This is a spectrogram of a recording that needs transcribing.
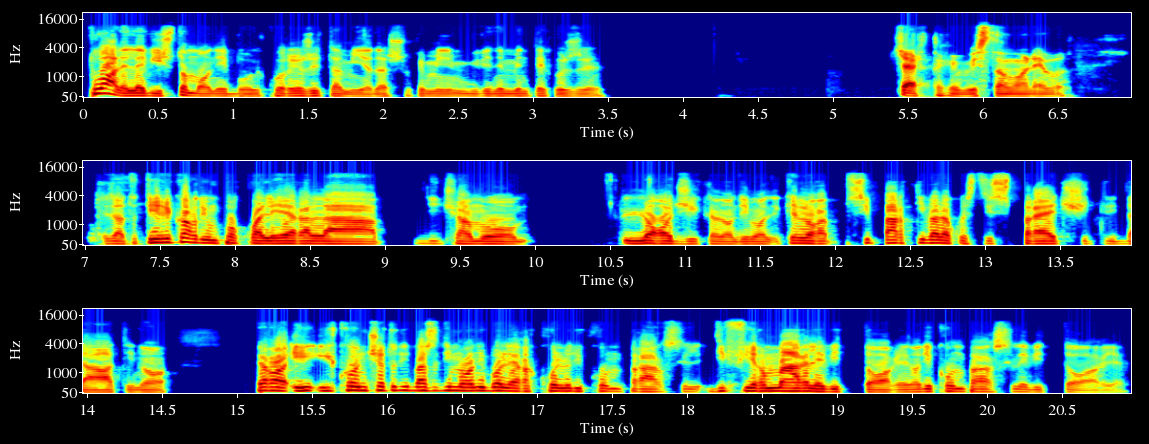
tu Ale l'hai visto Moneyball? Curiosità mia adesso che mi, mi viene in mente così. Certo che ho visto Moneyball. Esatto, ti ricordi un po' qual era la, diciamo, logica, no? Di, che allora si partiva da questi spreadsheet di dati, no? Però il, il, concetto di base di Moneyball era quello di comprarsi, di firmare le vittorie, no? Di comprarsi le vittorie.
